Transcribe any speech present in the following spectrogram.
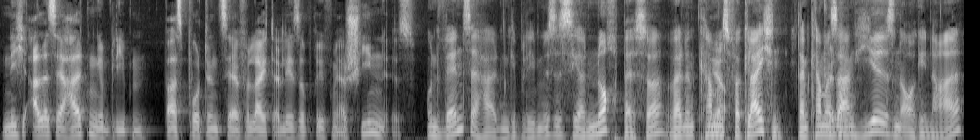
nicht alles erhalten geblieben, was potenziell vielleicht an Leserbriefen erschienen ist. Und wenn es erhalten geblieben ist, ist es ja noch besser, weil dann kann man es vergleichen. Dann kann man genau. sagen, hier ist ein Original,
